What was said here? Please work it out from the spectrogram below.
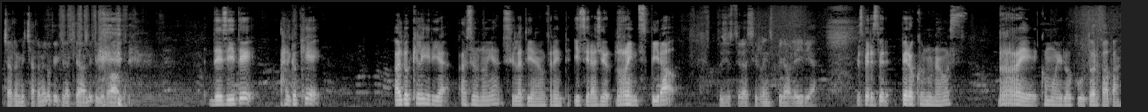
Charleme, charleme lo que quiera que hable, que yo lo hablo. Decite algo que... Algo que le diría a su novia si la tiene enfrente y será así reinspirado. Pues yo estoy así reinspirado, le diría. Espera, espera, pero con una voz re como de locutor, papá.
